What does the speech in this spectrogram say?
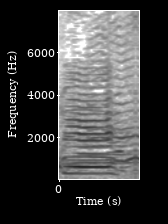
highway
